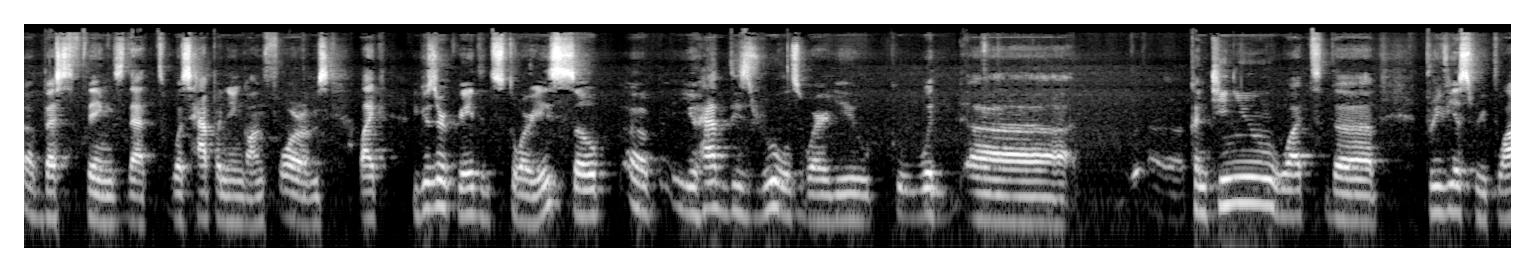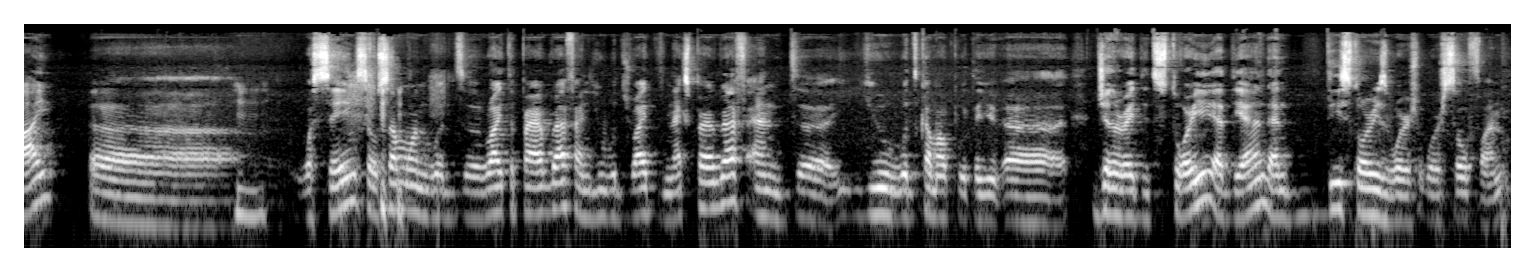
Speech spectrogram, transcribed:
uh, best things that was happening on forums. Like user created stories, so uh, you had these rules where you would uh, continue what the previous reply uh, was saying. So someone would uh, write a paragraph, and you would write the next paragraph, and uh, you would come up with a uh, generated story at the end. And these stories were were so fun.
